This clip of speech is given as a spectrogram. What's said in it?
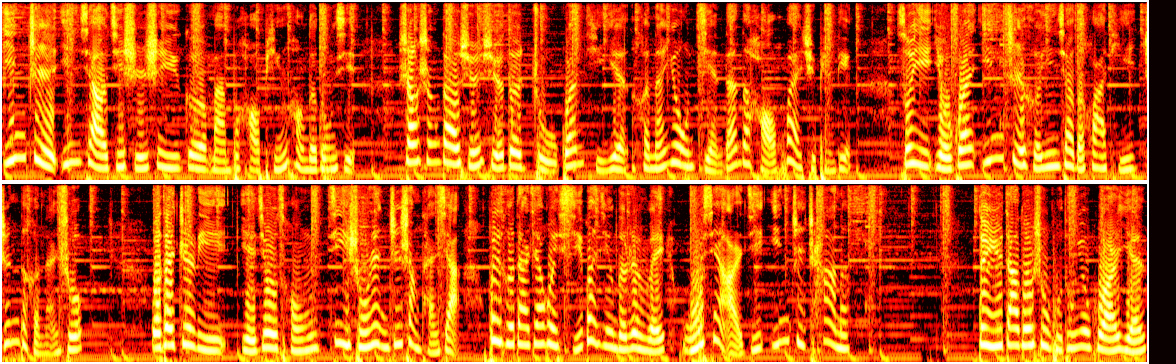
音质音效其实是一个蛮不好平衡的东西，上升到玄学的主观体验，很难用简单的好坏去评定。所以，有关音质和音效的话题真的很难说。我在这里也就从技术认知上谈下，为何大家会习惯性的认为无线耳机音质差呢？对于大多数普通用户而言，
